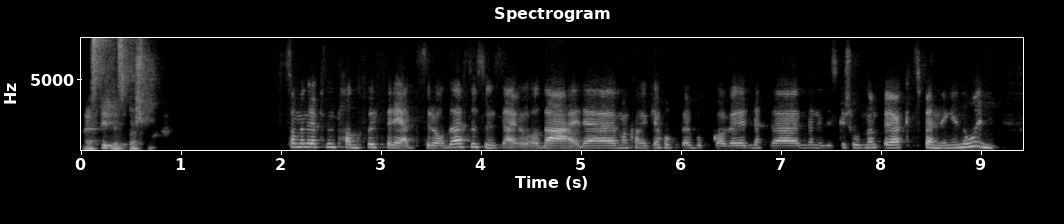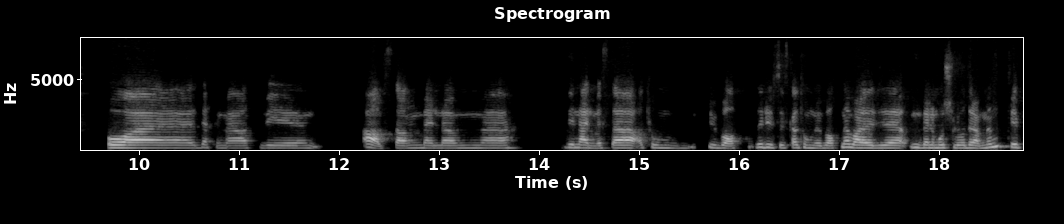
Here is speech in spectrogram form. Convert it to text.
Men jeg stiller spørsmålet som en representant for Fredsrådet, så syns jeg jo det er eh, Man kan jo ikke hoppe bukk over dette, denne diskusjonen om økt spenning i nord. Og eh, dette med at vi Avstanden mellom eh, de nærmeste de russiske atomubåtene var mellom Oslo og Drammen, typ,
